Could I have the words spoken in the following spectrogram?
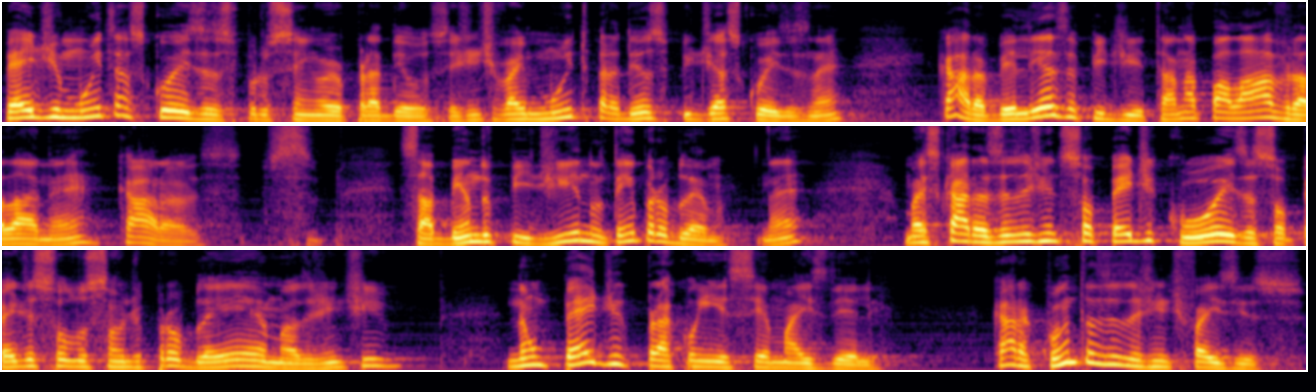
pede muitas coisas para o Senhor, para Deus. A gente vai muito para Deus pedir as coisas, né? Cara, beleza pedir, tá na palavra lá, né? Cara, sabendo pedir não tem problema, né? Mas, cara, às vezes a gente só pede coisas, só pede solução de problemas, a gente não pede para conhecer mais dele. Cara, quantas vezes a gente faz isso?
